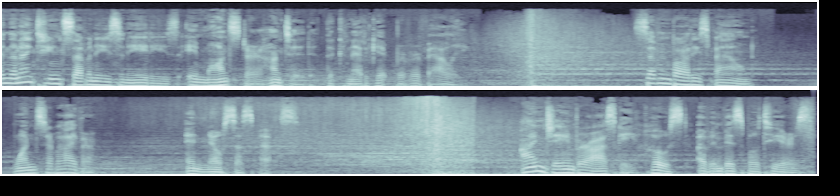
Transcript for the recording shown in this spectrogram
In the 1970s and 80s, a monster hunted the Connecticut River Valley. Seven bodies found, one survivor, and no suspects. I'm Jane Borowski, host of Invisible Tears.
